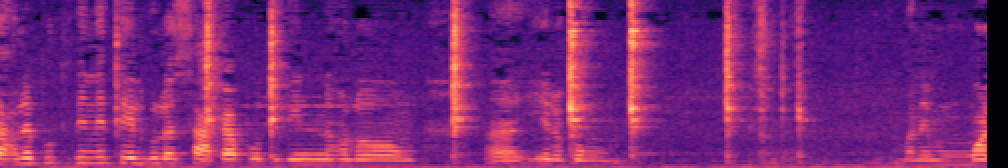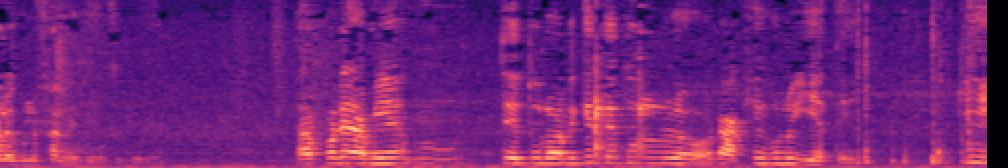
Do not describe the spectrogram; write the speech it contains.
তাহলে প্রতিদিনের তেলগুলো শাকা প্রতিদিন হলো এরকম মানে ময়লাগুলো ফেলে দিয়ে। তারপরে আমি তেঁতুল, অনেকে তেঁতুল রাখে হলো ইয়েতে। কি?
